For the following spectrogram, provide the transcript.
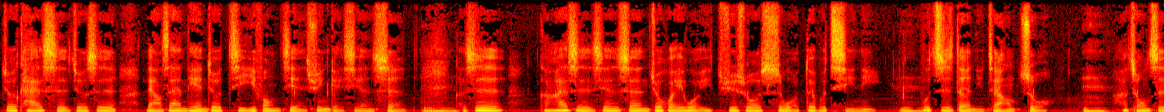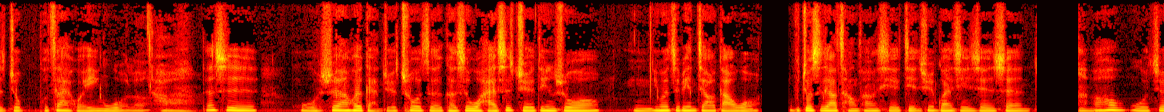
就开始就是两三天就寄一封简讯给先生，嗯，可是。刚开始，先生就回我一句说：“是我对不起你，嗯，不值得你这样做。”嗯，他从此就不再回应我了。好，但是我虽然会感觉挫折，可是我还是决定说：“嗯，因为这边教导我，不就是要常常写简讯关心先生。”然后我就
